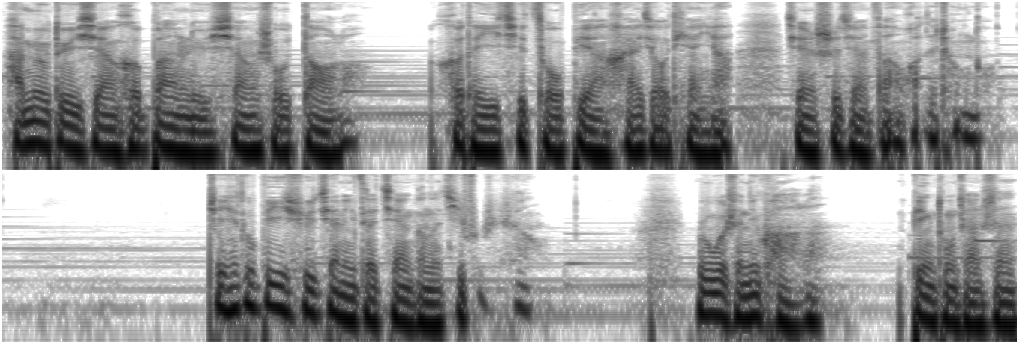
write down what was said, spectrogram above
还没有兑现和伴侣相守到老，和他一起走遍海角天涯，见世间繁华的承诺。这些都必须建立在健康的基础之上。如果身体垮了，病痛缠身，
